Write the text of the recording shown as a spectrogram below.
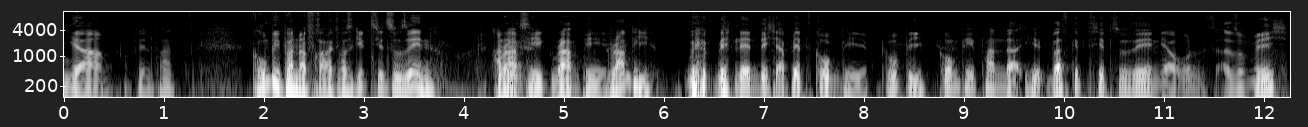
Ja. Auf jeden Fall. Grumpy Panda fragt, was gibt's hier zu sehen? Alex. Grumpy, Grumpy. Wir, nennen dich ab jetzt Grumpy. Grumpy. Grumpy Panda. Hier, was gibt's hier zu sehen? Ja, uns, also mich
